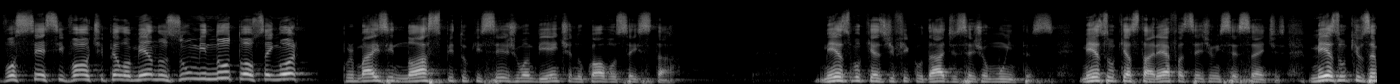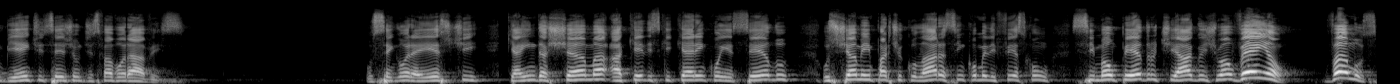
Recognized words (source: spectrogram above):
você se volte pelo menos um minuto ao Senhor, por mais inóspito que seja o ambiente no qual você está. Mesmo que as dificuldades sejam muitas, mesmo que as tarefas sejam incessantes, mesmo que os ambientes sejam desfavoráveis, o Senhor é este que ainda chama aqueles que querem conhecê-lo, os chama em particular, assim como ele fez com Simão, Pedro, Tiago e João: venham, vamos,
